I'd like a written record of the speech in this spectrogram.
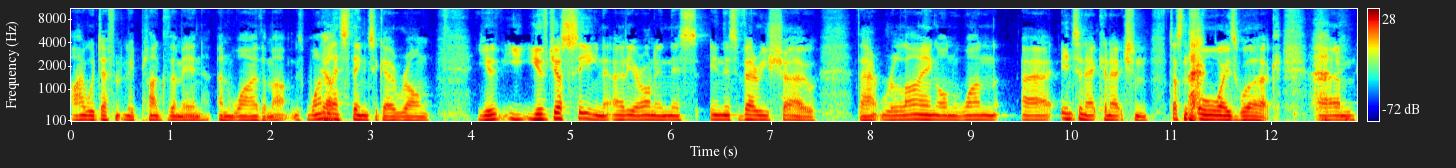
I would definitely plug them in and wire them up. There's one less thing to go wrong. You, you have just seen earlier on in this in this very show that relying on one uh, internet connection doesn't always work. Um,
